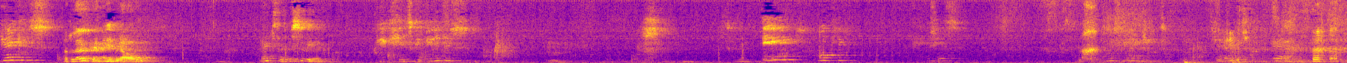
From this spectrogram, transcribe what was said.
Kijk eens. Wat leuk, hè, meneer Brouwer? Kijk, daar is ze weer. Kijk, Jeske, kijk eens. Eén hokje. Kijk eens, eens. Voelt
